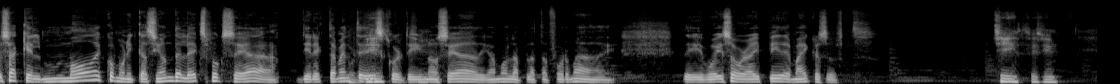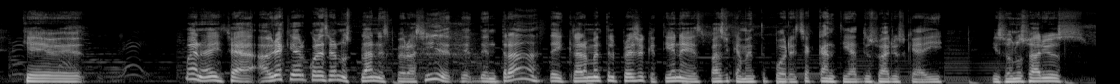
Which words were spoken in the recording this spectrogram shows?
sea, que el modo de comunicación del Xbox sea directamente Discord, y no sea, digamos, la plataforma de, de Voice over IP de Microsoft. Sí, sí, sí. Que bueno, o sea, habría que ver cuáles eran los planes, pero así de, entrada, de, claramente el precio que tiene es básicamente por esa cantidad de usuarios que hay y son usuarios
